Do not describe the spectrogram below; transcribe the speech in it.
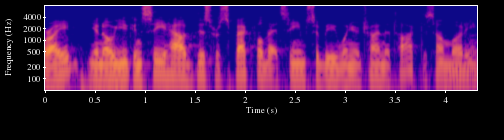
right? You know, you can see how disrespectful that seems to be when you're trying to talk to somebody.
